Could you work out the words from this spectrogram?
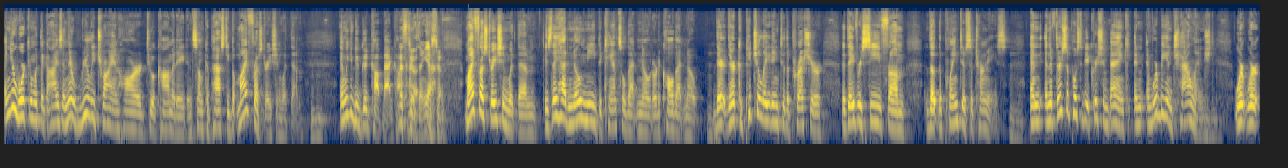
And you're working with the guys, and they're really trying hard to accommodate in some capacity. But my frustration with them, mm-hmm. and we can do good cop, bad cop Let's kind do of it. thing. Yeah. Let's do it. My frustration with them is they had no need to cancel that note or to call that note. Mm-hmm. They're, they're capitulating to the pressure that they've received from the, the plaintiff's attorneys. Mm-hmm. And, and if they're supposed to be a Christian bank and, and we're being challenged, we're, we're,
